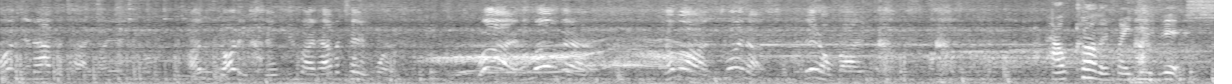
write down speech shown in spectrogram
What an appetite, my angel. I'm starting to think you might have a tapeworm. Why, hello there. Come on, join us. They don't mind. How come if I do this?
